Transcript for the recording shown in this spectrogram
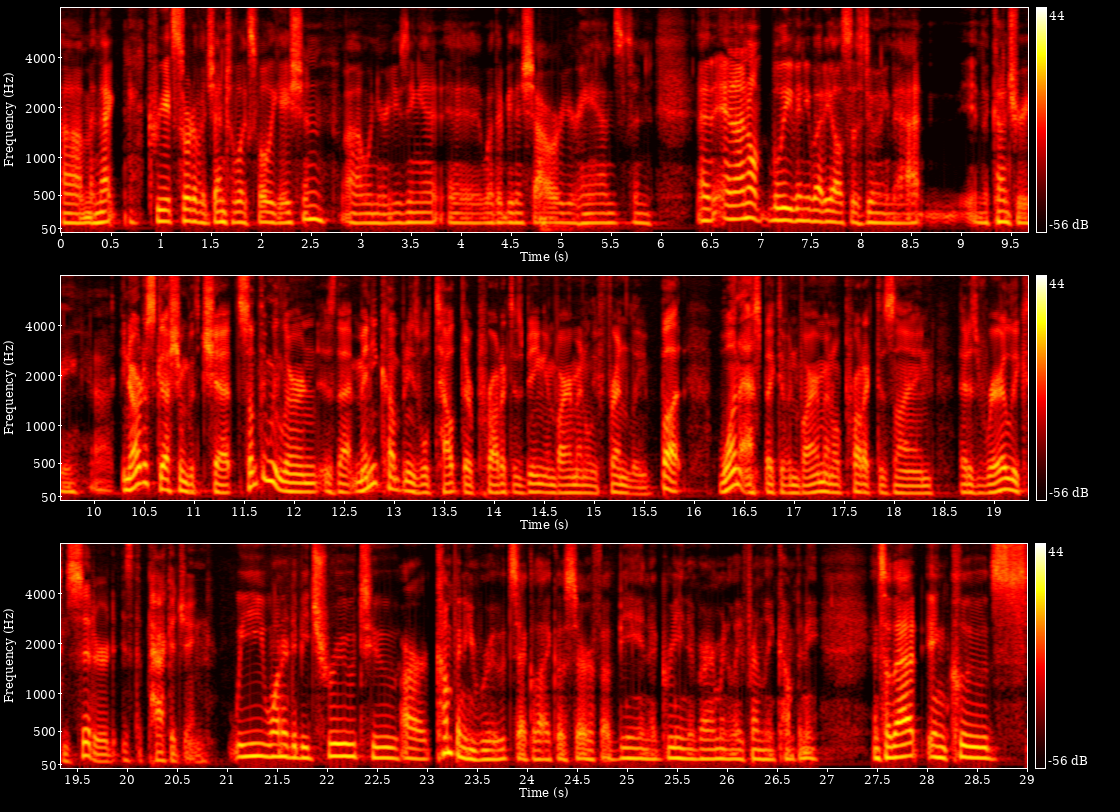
Um, and that creates sort of a gentle exfoliation uh, when you're using it, uh, whether it be the shower, or your hands, and, and and I don't believe anybody else is doing that in the country. Uh, in our discussion with Chet, something we learned is that many companies will tout their product as being environmentally friendly, but one aspect of environmental product design that is rarely considered is the packaging. We wanted to be true to our company roots at GlycoSurf of being a green, environmentally friendly company. And so that includes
